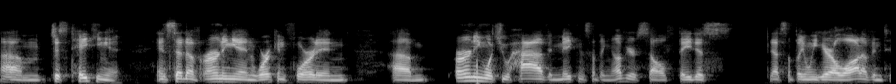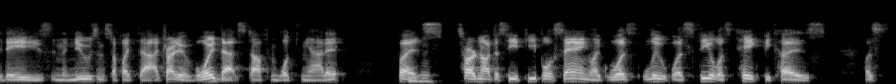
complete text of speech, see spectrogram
um, just taking it instead of earning it and working for it and um, earning what you have and making something of yourself. They just that's something we hear a lot of in today's in the news and stuff like that. I try to avoid that stuff and looking at it, but mm-hmm. it's, it's hard not to see people saying like, "Let's loot, let's steal, let's take," because let's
